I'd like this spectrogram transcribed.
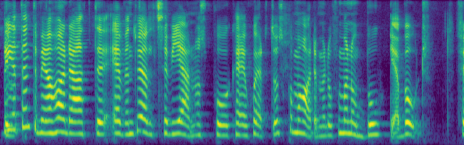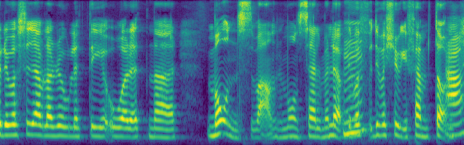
Vet inte, men jag hörde att eh, eventuellt Sevillanos på Huertos kommer ha det, men då får man nog boka bord. för det var så jävla roligt det året när Måns vann, Måns Zelmerlöw. Det, var, det var 2015. Mm. Ja.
